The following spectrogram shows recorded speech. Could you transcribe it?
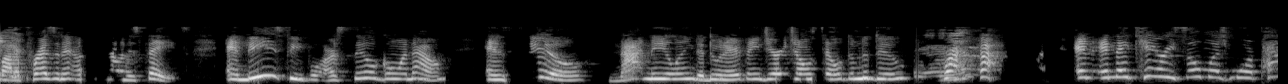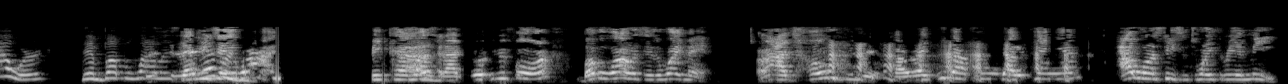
by the president of the United States. And these people are still going out and still not kneeling. They're doing everything Jerry Jones told them to do. Mm-hmm. Right. and, and they carry so much more power than Bubba Wallace. Let me tell you why. Because, and I told you before, Bubba Wallace is a white man. I told you this, alright? You got fooled by the can. I want to see some 23 and me.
